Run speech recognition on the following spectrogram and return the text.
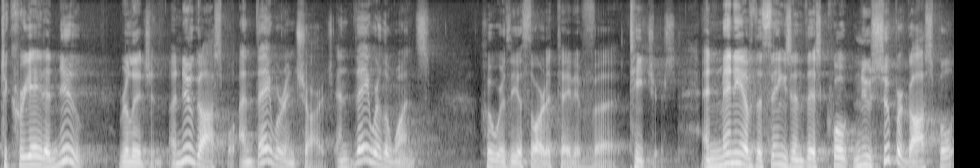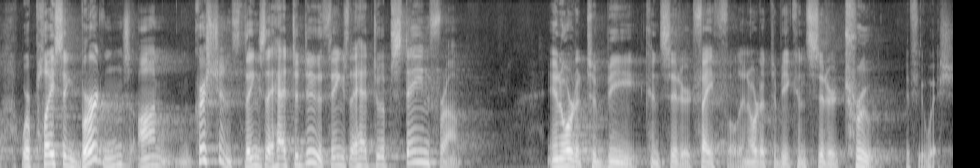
to create a new religion, a new gospel, and they were in charge, and they were the ones who were the authoritative uh, teachers. And many of the things in this, quote, new super gospel were placing burdens on Christians, things they had to do, things they had to abstain from in order to be considered faithful, in order to be considered true, if you wish.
